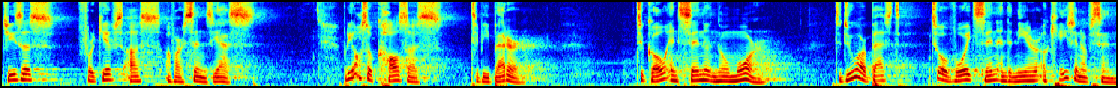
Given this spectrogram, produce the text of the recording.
Jesus forgives us of our sins, yes, but he also calls us to be better to go and sin no more, to do our best to avoid sin and the near occasion of sin.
